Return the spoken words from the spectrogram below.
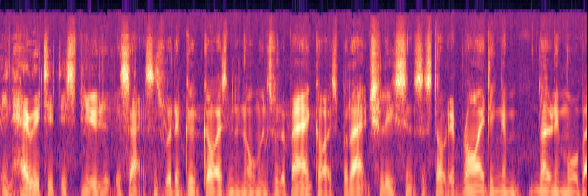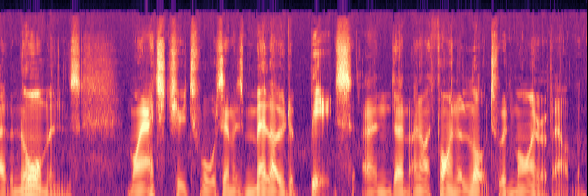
inherited this view that the Saxons were the good guys and the Normans were the bad guys. But actually, since I started riding and learning more about the Normans, my attitude towards them has mellowed a bit, and um, and I find a lot to admire about them.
